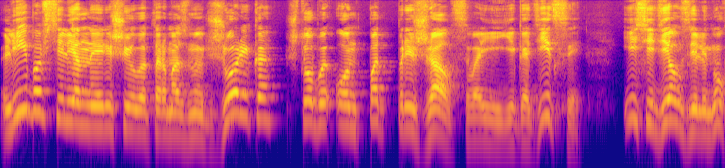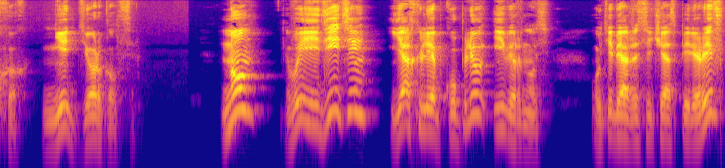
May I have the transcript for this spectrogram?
либо вселенная решила тормознуть Жорика, чтобы он подприжал свои ягодицы и сидел в зеленухах, не дергался. Но вы идите, я хлеб куплю и вернусь. У тебя же сейчас перерыв?»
